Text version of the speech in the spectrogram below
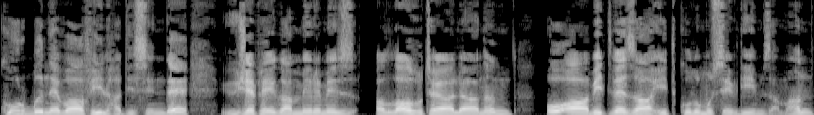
Kurb-ı Nevafil hadisinde yüce peygamberimiz Allahu Teala'nın o abid ve zahid kulumu sevdiğim zaman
